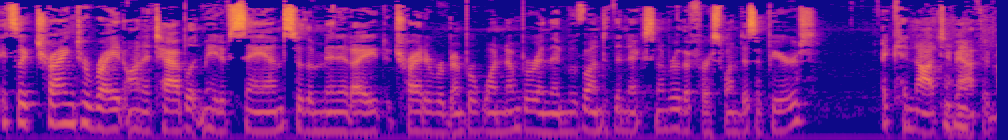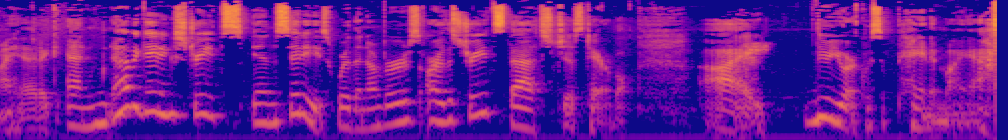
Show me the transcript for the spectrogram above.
it's like trying to write on a tablet made of sand. So the minute I try to remember one number and then move on to the next number, the first one disappears. I cannot do mm-hmm. math in my head. And navigating streets in cities where the numbers are the streets, that's just terrible. I New York was a pain in my ass.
